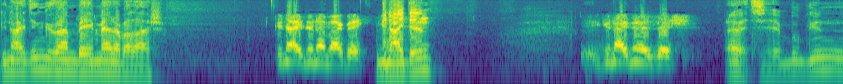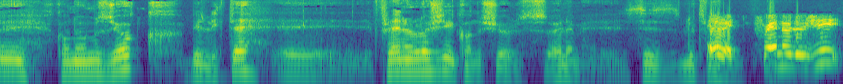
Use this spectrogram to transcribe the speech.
Günaydın Güven Bey, merhabalar. Günaydın Ömer Bey. Günaydın. Ee, günaydın Özdeş. Evet, e, bugün e, konuğumuz yok. Birlikte e, frenoloji konuşuyoruz, öyle mi? Siz lütfen. Evet, frenoloji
